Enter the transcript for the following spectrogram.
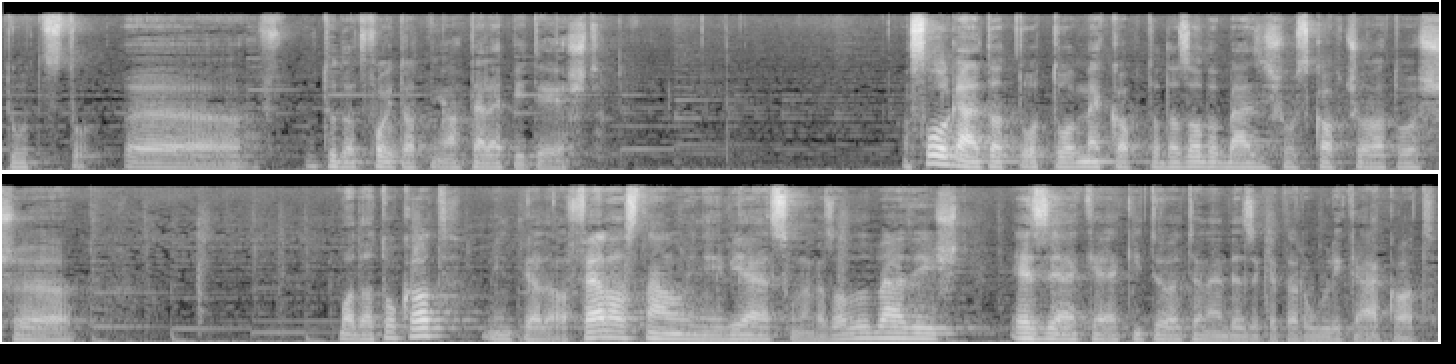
tudsz, ö, tudod folytatni a telepítést. A szolgáltatótól megkaptad az adatbázishoz kapcsolatos adatokat, mint például a felhasználói név, jelszó meg az adatbázist, ezzel kell kitöltened ezeket a rublikákat.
